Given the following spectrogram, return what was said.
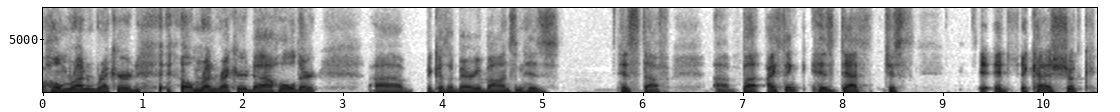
home run record, home run record uh, holder, uh, because of Barry Bonds and his his stuff. Uh, but I think his death just it it, it kind of shook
